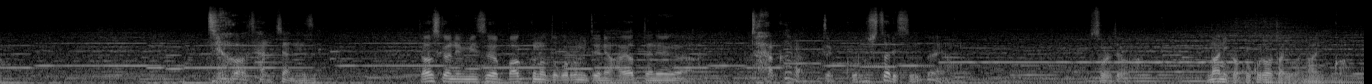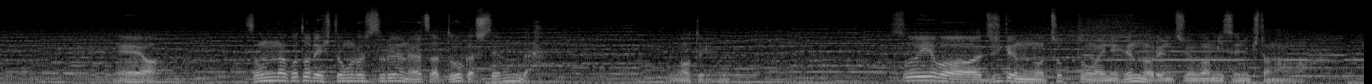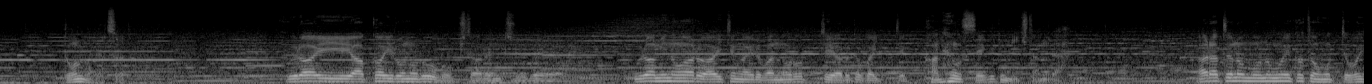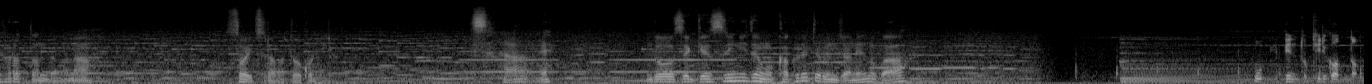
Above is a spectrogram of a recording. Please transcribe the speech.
冗談じゃねえぜ。確かに店はバッグのところみたいに流行ってねえがだからって殺したりするかよ。それでは何か心当たりはないのか。ねえよ。そんなことで人殺しするような奴はどうかしてるんだ。待てよそういえば事件のちょっと前に変な連中が店に来たな。どんな奴らだ？暗い赤色のローブを着た連中で恨みのある相手がいれば呪ってやるとか言って金をせびりに来たんだ。新手の物乞いかと思って追い払ったんだがな。そいつらはどこにいる？さあね。どうせ下水にでも隠れてるんじゃねえのか？おイベント切り替わった。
